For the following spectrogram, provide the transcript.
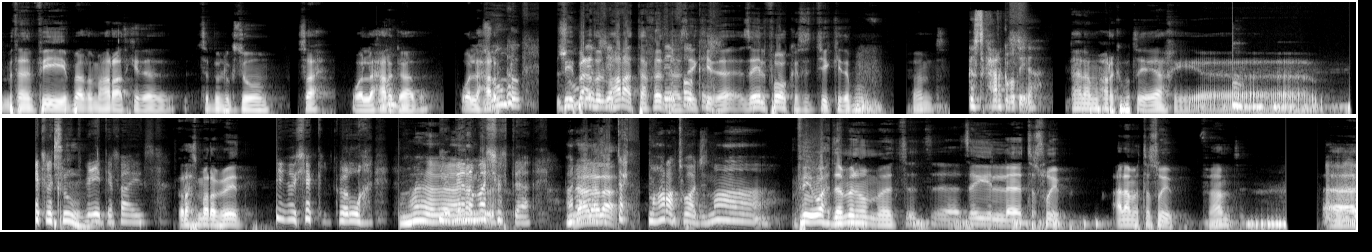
مثلا في بعض المهارات كذا تسبب لك زوم صح ولا حرق؟ هذا ولا حرق؟ في؟ بعض المهارات تاخذها زي. كذا زي ال focus تجيك كذا بوف فهمت قصدك حركة بطيئة لا لا مو حركة بطيئة يا أخي آه شكلك. بعيد يا فايز رحت مرة بعيد شكلك والله ما يعني أنا ما شفتها أنا لا، لا، لا. فتحت مهارات واجد ما في واحدة منهم ت- ت- زي التصويب علامة تصويب فهمت؟ آه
